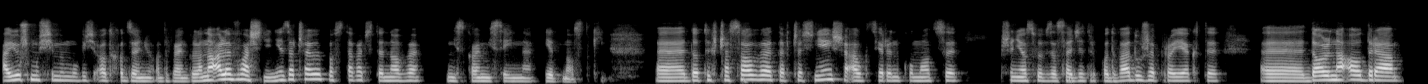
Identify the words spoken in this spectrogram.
a już musimy mówić o odchodzeniu od węgla. No ale właśnie, nie zaczęły powstawać te nowe niskoemisyjne jednostki. E, dotychczasowe, te wcześniejsze aukcje rynku mocy przyniosły w zasadzie tylko dwa duże projekty. E, Dolna Odra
